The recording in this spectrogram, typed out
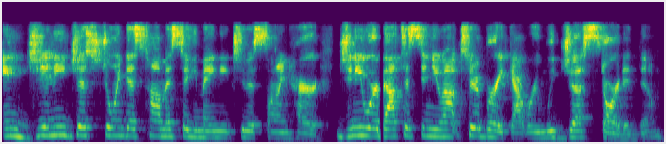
And Jenny just joined us, Thomas, so you may need to assign her. Jenny, we're about to send you out to a breakout room. We just started them.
